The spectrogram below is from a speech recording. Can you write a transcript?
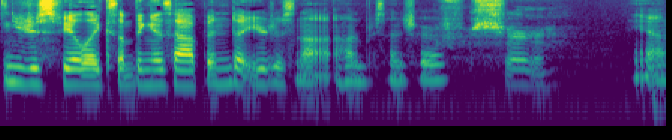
You just feel like something has happened that you're just not 100% sure? for sure. Yeah.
